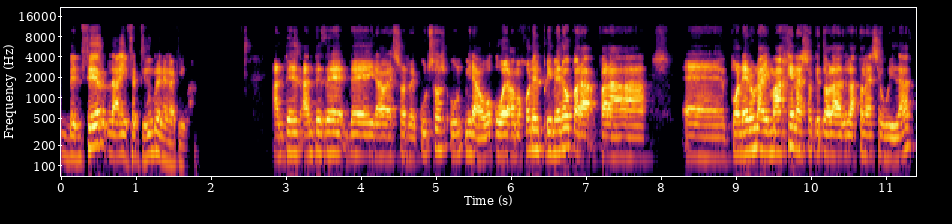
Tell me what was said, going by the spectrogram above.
vencer la incertidumbre negativa. Antes, antes de, ir a esos recursos, mira, o, a lo mejor el primero para, eh, poner una imagen a eso que tú hablas de la zona de seguridad.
